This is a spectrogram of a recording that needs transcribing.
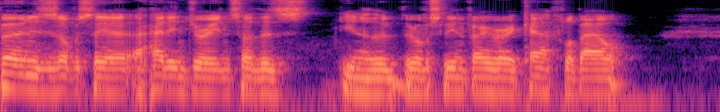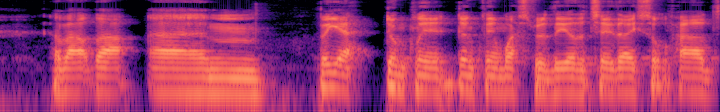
Börner's is obviously a, a, head injury, and so there's you know they're, obviously being very very careful about about that. Um, but yeah, Dunkley, Dunkley and Westwood, the other two, they sort of had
